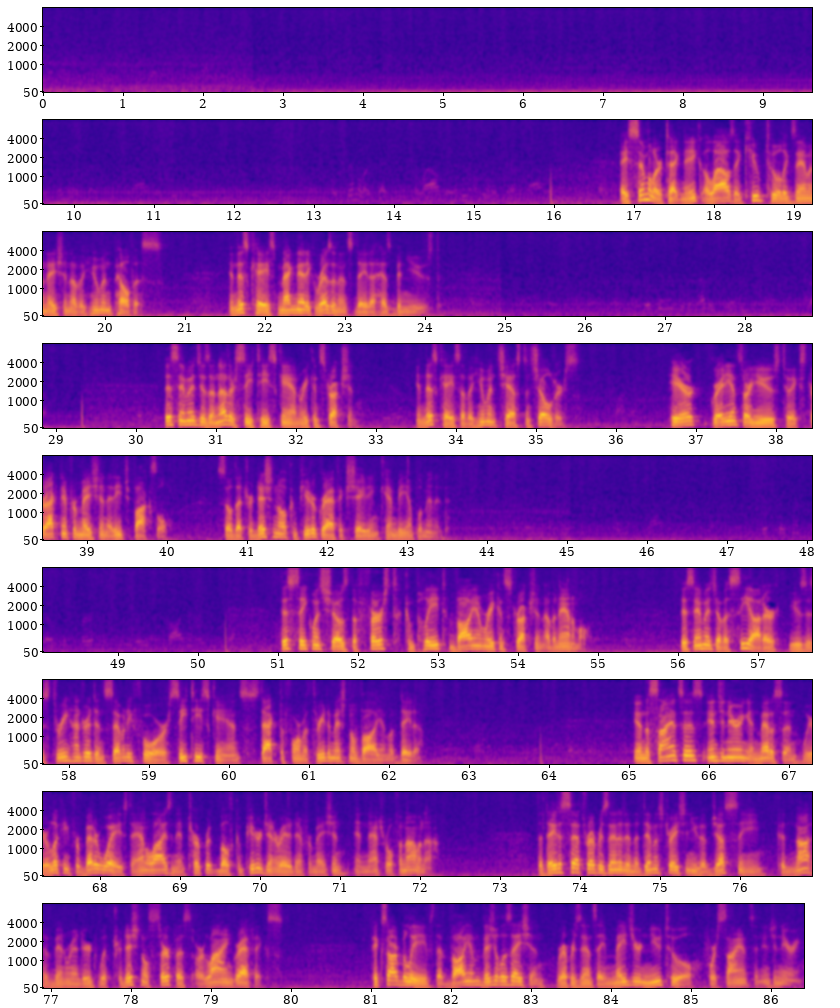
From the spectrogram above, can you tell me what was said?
A similar technique allows a cube tool examination of a human pelvis. In this case, magnetic resonance data has been used. This image is another CT scan reconstruction, in this case of a human chest and shoulders. Here, gradients are used to extract information at each voxel so that traditional computer graphics shading can be implemented. This sequence shows the first complete volume reconstruction of an animal. This image of a sea otter uses 374 CT scans stacked to form a three-dimensional volume of data. In the sciences, engineering, and medicine, we are looking for better ways to analyze and interpret both computer-generated information and natural phenomena. The data sets represented in the demonstration you have just seen could not have been rendered with traditional surface or line graphics. Pixar believes that volume visualization represents a major new tool for science and engineering.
